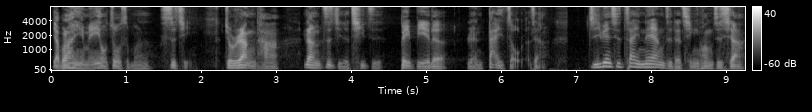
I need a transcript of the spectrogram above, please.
亚伯拉罕也没有做什么事情，就让他让自己的妻子被别的人带走了。这样，即便是在那样子的情况之下。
